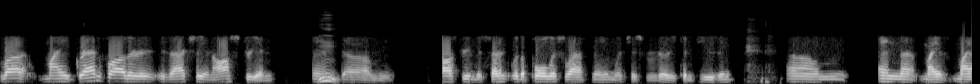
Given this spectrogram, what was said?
lot. My grandfather is actually an Austrian and Mm. um, Austrian descent with a Polish last name, which is very confusing. Um, and uh, my my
